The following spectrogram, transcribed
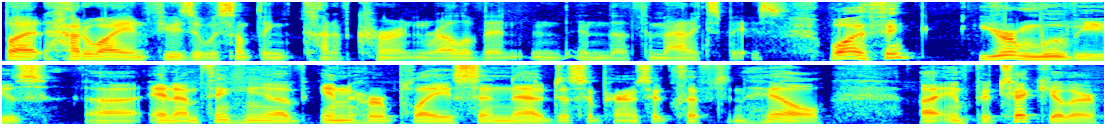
But how do I infuse it with something kind of current and relevant in, in the thematic space? Well, I think your movies, uh, and I'm thinking of In Her Place and now Disappearance at Clifton Hill uh, in particular,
